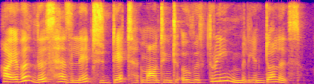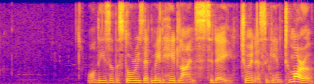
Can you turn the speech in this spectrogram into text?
However, this has led to debt amounting to over $3 million. Well, these are the stories that made headlines today. Join us again tomorrow,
